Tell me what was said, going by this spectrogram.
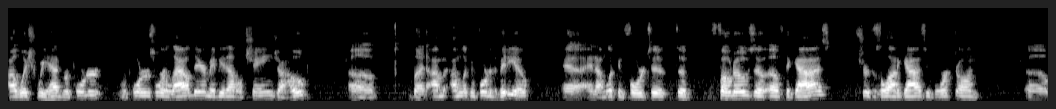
I wish we had reporter reporters were allowed there. Maybe that'll change. I hope. But I'm, I'm looking forward to the video, and I'm looking forward to, to photos of, of, the guys. I'm sure there's a lot of guys who've worked on uh,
